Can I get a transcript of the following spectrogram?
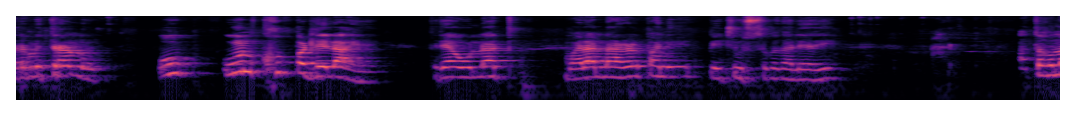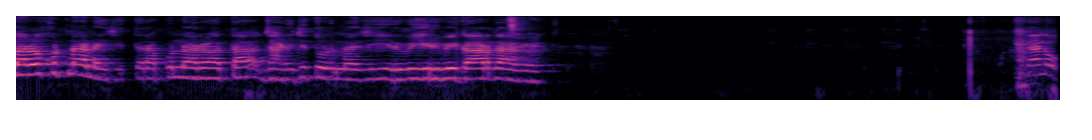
तर मित्रांनो ऊप ऊन खूप पडलेलं आहे. तर या उन्हात मला नारळ पाणी प्यायची उत्सुकता झाली आहे. आता नारळ कुठं आणायचे? तर आपण नारळ आता झाडाचे तोडून हिरवे हिरवे गार नारळ. आहेत. मित्रांनो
